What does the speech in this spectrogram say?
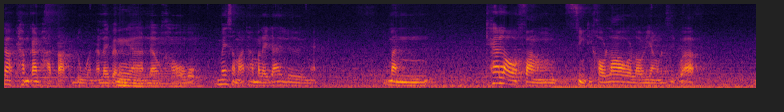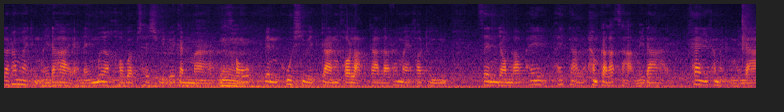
กับทำการผ่าตัดด่วนอะไรแบบเนี้ยอืม แล้วเขาไม่สามารถทำอะไรได้เลยเนี่ยมันแค่เราฟังสิ่งที่เขาเล่าเรายังรู้สึกว่า แล้วทำไมถึงไม่ได้อะในเมื่อเขาแบบใช้ชีวิตด้วยกันมาอืมเขาเป็นคู่ชีวิตกันเขาหลักกันแล้วทำไมเขาถึงเซ็นยอมรับให้ให้การทำการรักษาไม่ได้ แค่นี้ทำไมถึงไม่ได้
